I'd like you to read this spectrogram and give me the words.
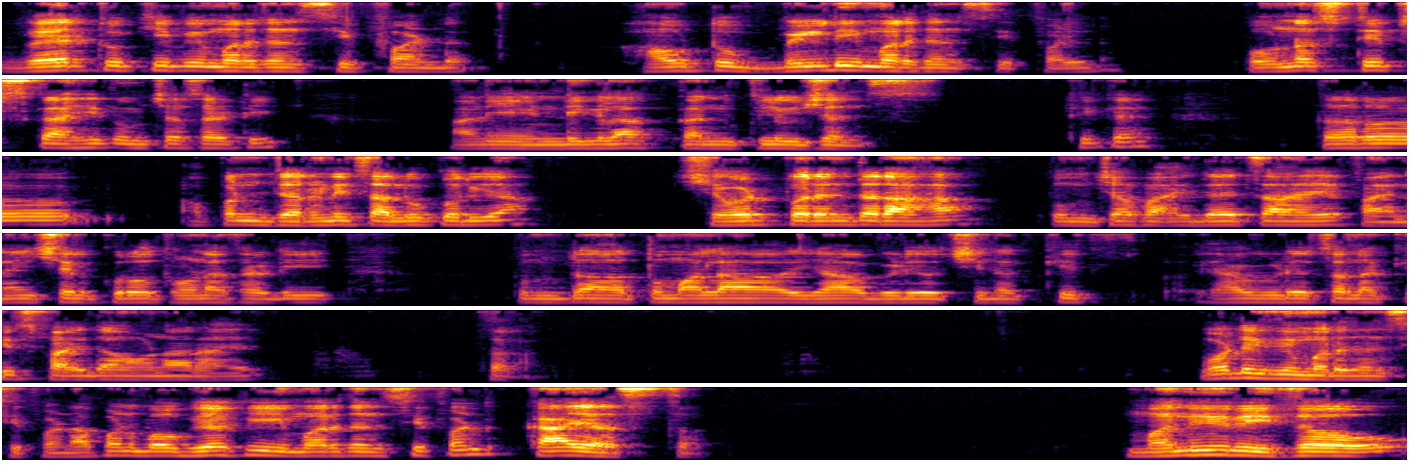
where to keep emergency fund how to build emergency fund bonus tips काही तुमच्यासाठी? आणि एंडिंगला कन्क्ल्युजन्स ठीक आहे? तर आपण जर्नी चालू करूया. शेवटपर्यंत राहा. तुमच्या फायद्याचा आहे. फायनान्शियल ग्रोथ होण्यासाठी तुमचा तुम्हाला या व्हिडिओची नक्कीच ह्या व्हिडिओचा नक्कीच फायदा होणार आहे. चला. व्हॉट इज इमर्जन्सी फंड आपण बघूया की इमर्जन्सी फंड काय असतं. Money reserve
